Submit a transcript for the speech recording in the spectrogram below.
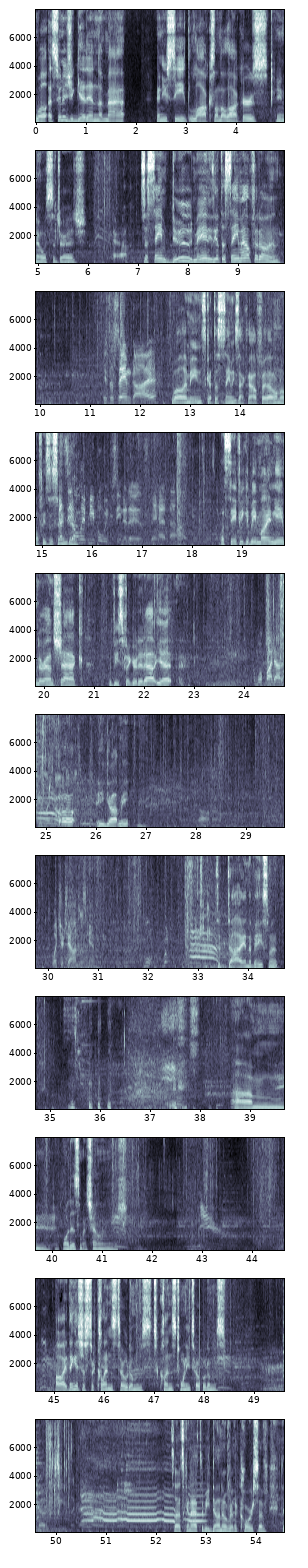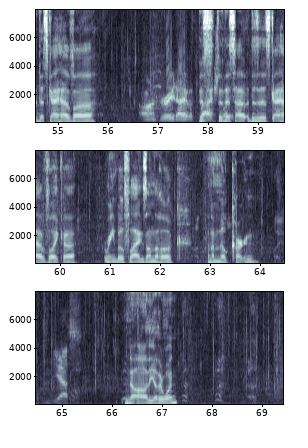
Well, as soon as you get in the mat and you see locks on the lockers, you know it's the dredge. Yeah. It's the same dude, man. He's got the same outfit on. It's the same guy. Well, I mean, he's got the same exact outfit. I don't know if he's the same That's the only people we've seen today is they had that outfit. So it's like, Let's see if he could be mind gamed around shack. If he's figured it out yet. We'll find out if he's like. Oh, he got me. What's your challenge this game? To die in the basement. um, what is my challenge? Oh, I think it's just to cleanse totems. To cleanse 20 totems. So it's gonna have to be done over the course of. Did this guy have uh? Oh, great! I have a This, flashlight. did this have? Does this guy have like uh, rainbow flags on the hook and a milk carton? Yes. No, uh, the other one.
